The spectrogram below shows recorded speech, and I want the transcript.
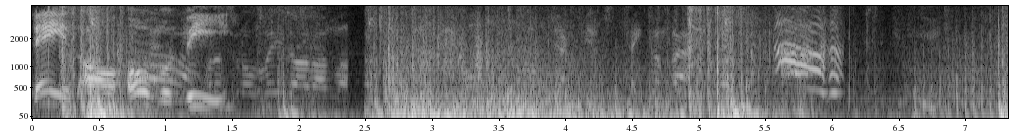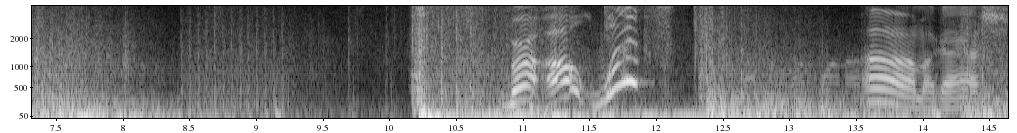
They is all over B. Personal radar online. Enemy holds objectives. Take them back. Bro, oh, what? Oh my gosh.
